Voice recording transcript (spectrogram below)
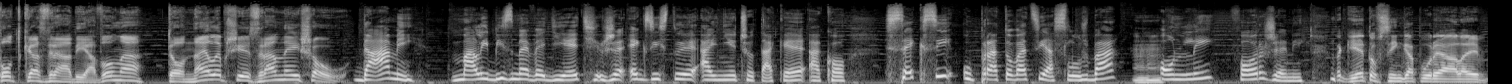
Podcast Rádia Vlna to najlepšie z rannej show. Dámy, mali by sme vedieť, že existuje aj niečo také ako sexy upratovacia služba only for ženy. tak je to v Singapúre, ale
